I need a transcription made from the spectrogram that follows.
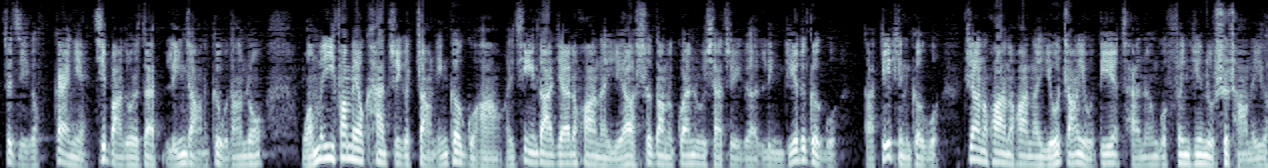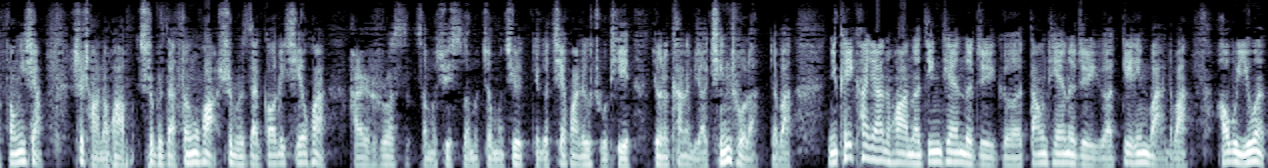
这几个概念基本上都是在领涨的个股当中。我们一方面要看这个涨停个股哈，我建议大家的话呢，也要适当的关注一下这个领跌的个股。啊，跌停的个股，这样的话的话呢，有涨有跌，才能够分清楚市场的一个方向。市场的话，是不是在分化？是不是在高低切换？还是说怎么去怎么怎么去这个切换这个主题，就能看得比较清楚了，对吧？你可以看一下的话呢，今天的这个当天的这个跌停板，对吧？毫无疑问，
